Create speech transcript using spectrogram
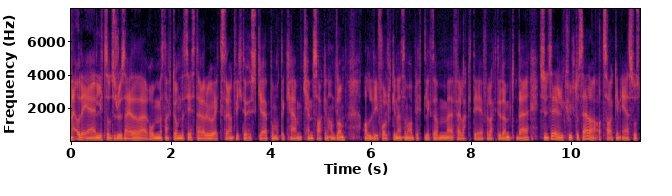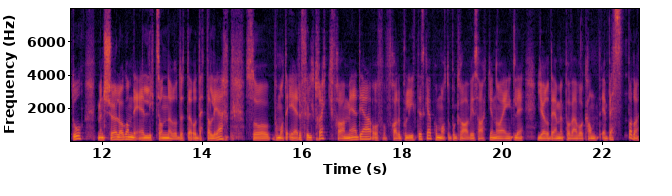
Nei, og det er litt sånn som du sier det der, og vi snakket jo om det sist, her er det jo ekstremt viktig å huske på en måte hvem, hvem saken handler om. Alle de folkene som har blitt liksom feilaktig, feilaktig dømt. Og Det syns jeg er litt kult å se da, at saken er så stor, men selv også om det er litt sånn nerdete og detaljert, så på en måte er det fullt trøkk fra media og fra det politiske på en måte på å grave i saken og egentlig gjøre det vi på hver vår kant er best på. da.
